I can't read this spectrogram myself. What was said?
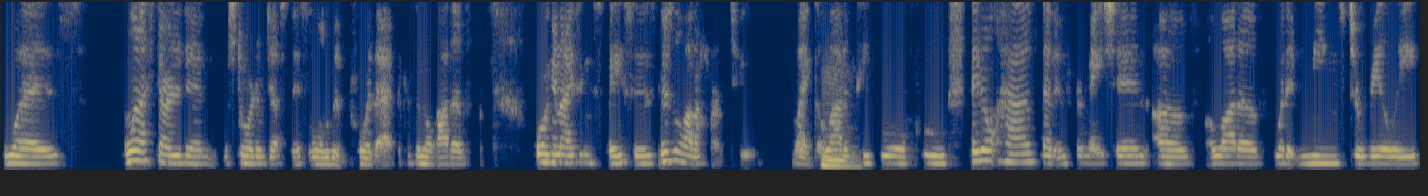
was when I started in restorative justice a little bit before that, because in a lot of organizing spaces, there's a lot of harm too like a mm. lot of mm. people who they don't have that information of a lot of what it means to really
